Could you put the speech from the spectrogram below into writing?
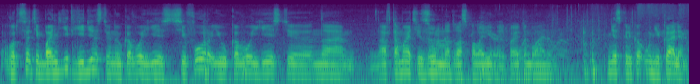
Вот, кстати, бандит единственный, у кого есть сифор и у кого есть э, на автомате зум на 2,5, поэтому он несколько уникален.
